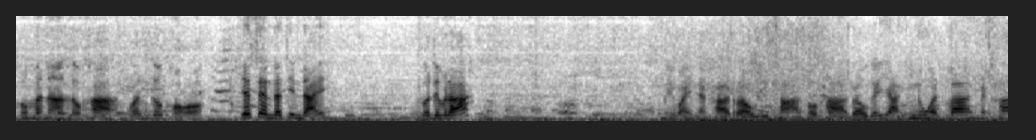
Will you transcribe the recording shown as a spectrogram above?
เขามานานแล้วค่ะ วันก็ขอยเซนดาจินไดก็เดบระ ไม่ไหวนะคะ เราอิจฉาเขาค่ะ เราก็อยากนวดบ้างนะคะ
